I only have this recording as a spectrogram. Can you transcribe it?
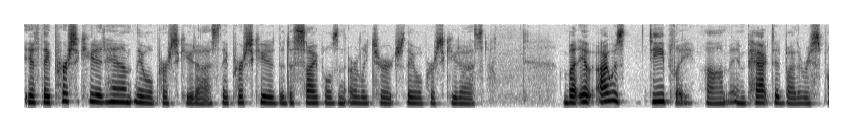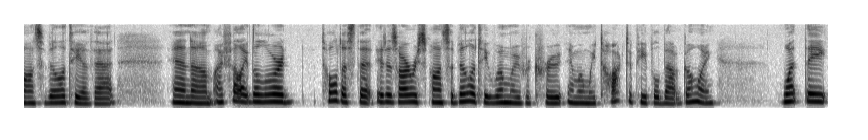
if they persecuted him, they will persecute us. They persecuted the disciples in the early church, they will persecute us. But it, I was deeply um, impacted by the responsibility of that. And um, I felt like the Lord told us that it is our responsibility when we recruit and when we talk to people about going, what they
